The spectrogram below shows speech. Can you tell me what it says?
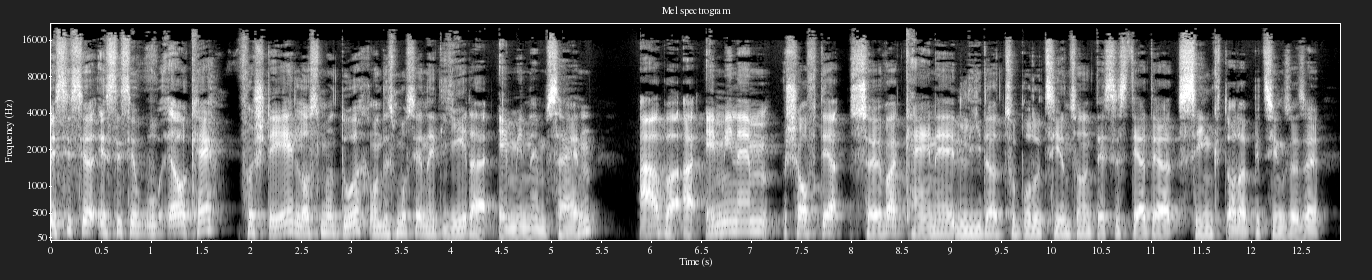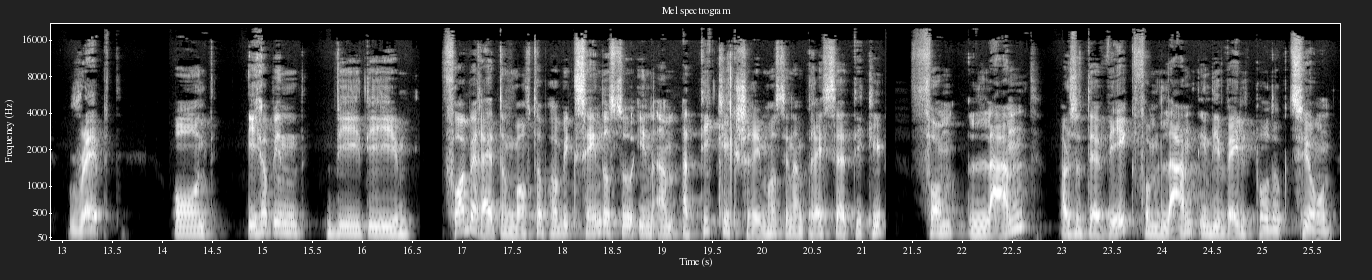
es ist ja, es ist ja, okay, verstehe, lass mal durch und es muss ja nicht jeder Eminem sein. Aber Eminem schafft ja selber keine Lieder zu produzieren, sondern das ist der, der singt oder beziehungsweise rappt. Und ich habe ihn, wie die Vorbereitung gemacht habe, habe ich gesehen, dass du in einem Artikel geschrieben hast, in einem Presseartikel, vom Land, also der Weg vom Land in die Weltproduktion.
